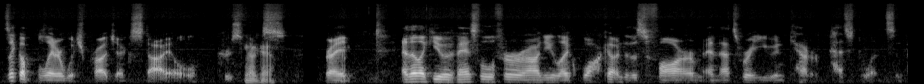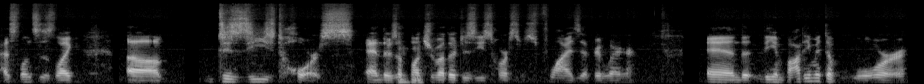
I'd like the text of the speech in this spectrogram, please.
it's like a Blair Witch Project style crucifix, right? And then like you advance a little further around, you like walk out into this farm, and that's where you encounter pestilence. And pestilence is like a diseased horse, and there's a Mhm. bunch of other diseased horses, flies everywhere. And the embodiment of war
